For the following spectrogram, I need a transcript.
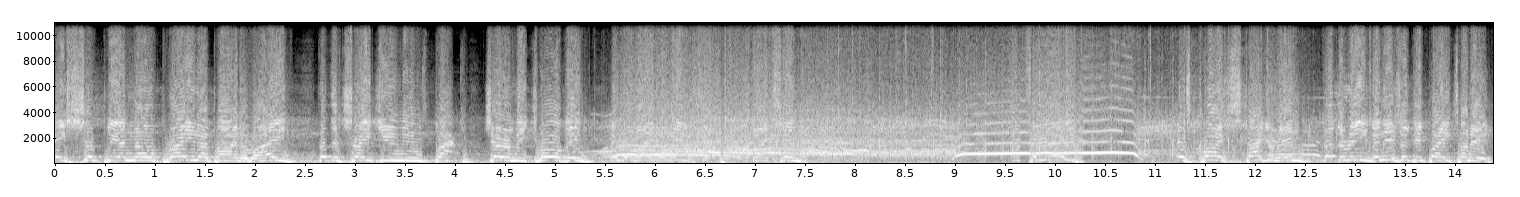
it should be a no-brainer, by the way, that the trade unions back Jeremy Corbyn in the Labour leadership election. And to me, it's quite staggering that there even is a debate on it.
